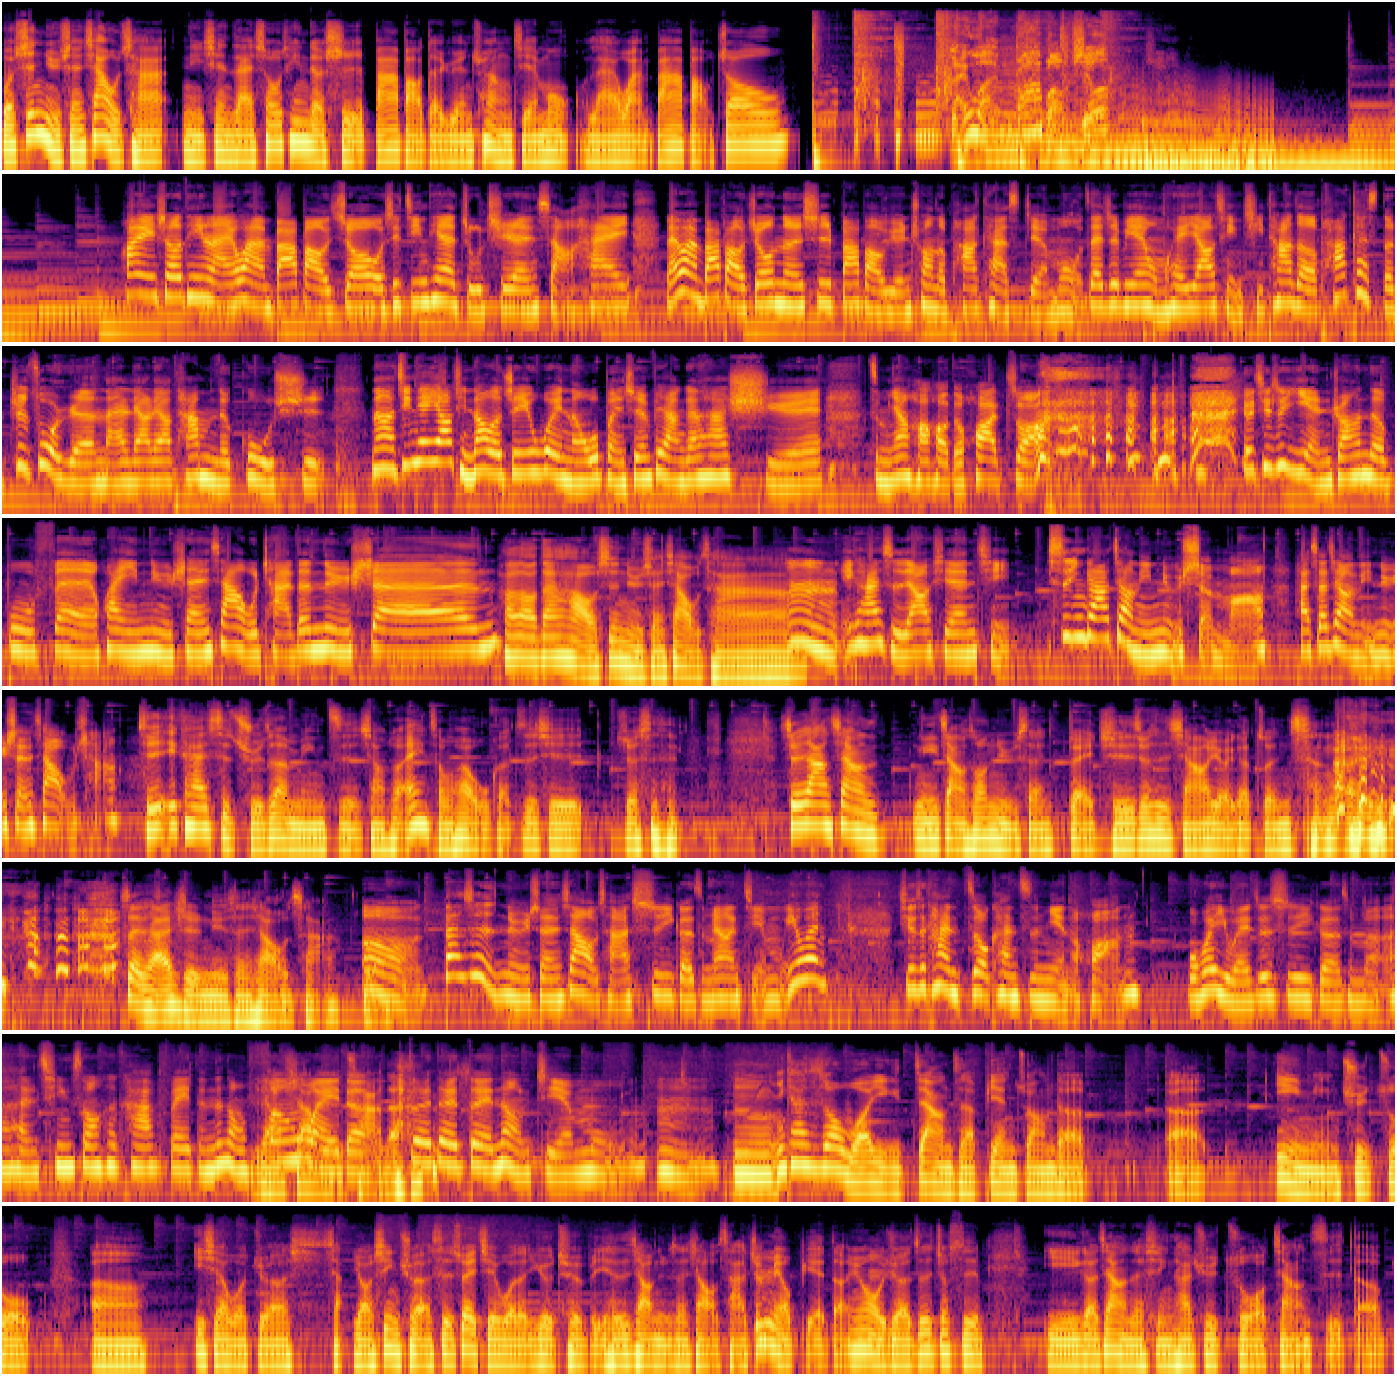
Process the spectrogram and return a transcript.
我是女神下午茶，你现在收听的是八宝的原创节目《来碗八宝粥》。来碗八宝粥。欢迎收听《来碗八宝粥》，我是今天的主持人小嗨。《来碗八宝粥》呢是八宝原创的 podcast 节目，在这边我们会邀请其他的 podcast 的制作人来聊聊他们的故事。那今天邀请到的这一位呢，我本身非常跟他学怎么样好好的化妆，尤其是眼妆的部分。欢迎女神下午茶的女神。Hello，大家好，我是女神下午茶。嗯，一开始要先请。是应该要叫你女神吗？还是要叫你女神下午茶？其实一开始取这个名字，想说，哎、欸，怎么会有五个字？其实就是，就像像你讲说女神，对，其实就是想要有一个尊称而已，所以才取女神下午茶。嗯，但是女神下午茶是一个怎么样的节目？因为其实看只有看字面的话。我会以为这是一个什么很轻松喝咖啡的那种氛围的，的对对对，那种节目。嗯嗯，应该是说我以这样子的变装的呃艺名去做呃一些我觉得想有兴趣的事，所以其实我的 YouTube 也是叫女生下午茶，就没有别的，因为我觉得这就是以一个这样的形态去做这样子的。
